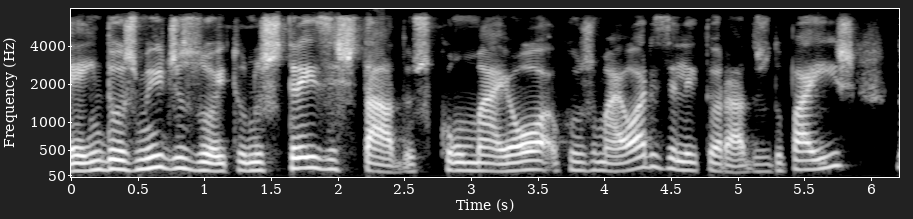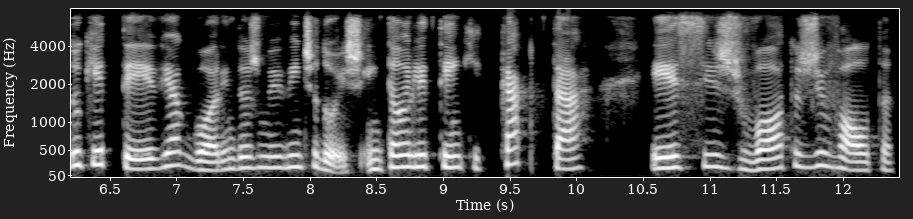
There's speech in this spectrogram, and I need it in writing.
é, em 2018 nos três estados com, maior, com os maiores eleitorados do país do que teve agora em 2022. Então ele tem que captar esses votos de volta.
